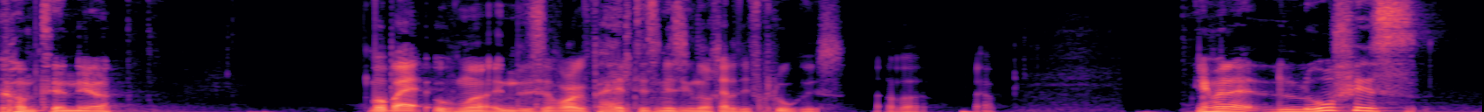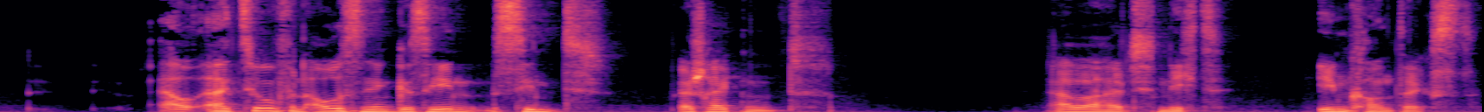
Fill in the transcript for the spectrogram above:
Kommt hin, ja. Wobei Humor in dieser Folge verhältnismäßig noch relativ klug ist. Aber ja. Ich meine, Luffys Au- Aktionen von außen hin gesehen sind erschreckend, aber halt nicht im Kontext.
